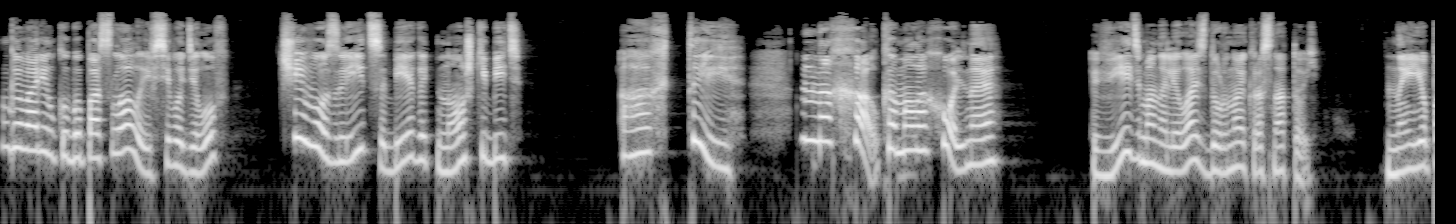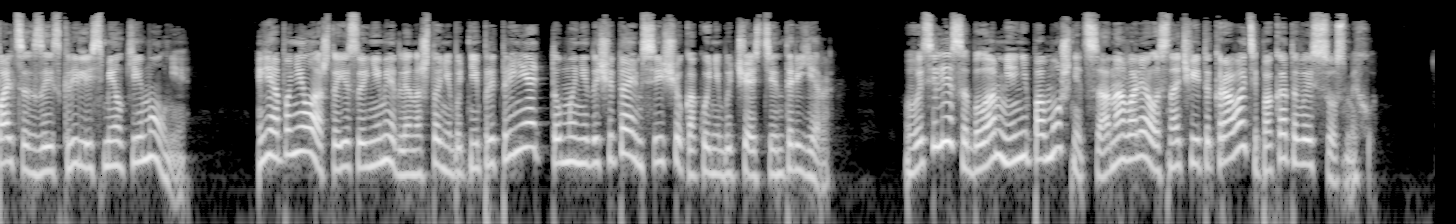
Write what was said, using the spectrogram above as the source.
«Говорилку бы послала и всего делов. Чего злиться, бегать, ножки бить?» «Ах ты, нахалка малохольная!» Ведьма налилась дурной краснотой. На ее пальцах заискрились мелкие молнии. Я поняла, что если немедленно что-нибудь не предпринять, то мы не досчитаемся еще какой-нибудь части интерьера. Василиса была мне не помощница, она валялась на чьей-то кровати, покатываясь со смеху.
